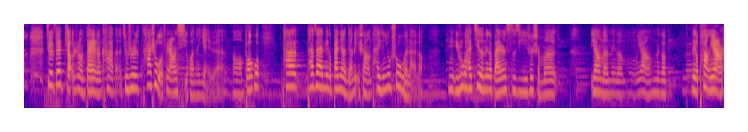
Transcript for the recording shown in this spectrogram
就在找这种单人看的，就是他是我非常喜欢的演员，嗯、包括他他在那个颁奖典礼上他已经又瘦回来了。你你如果还记得那个白人司机是什么样的那个模样，那个那个胖样儿，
